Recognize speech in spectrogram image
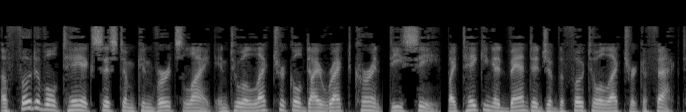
A photovoltaic system converts light into electrical direct current DC by taking advantage of the photoelectric effect.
